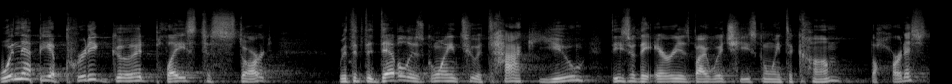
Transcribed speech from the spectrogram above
wouldn't that be a pretty good place to start with if the devil is going to attack you? These are the areas by which he's going to come the hardest.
